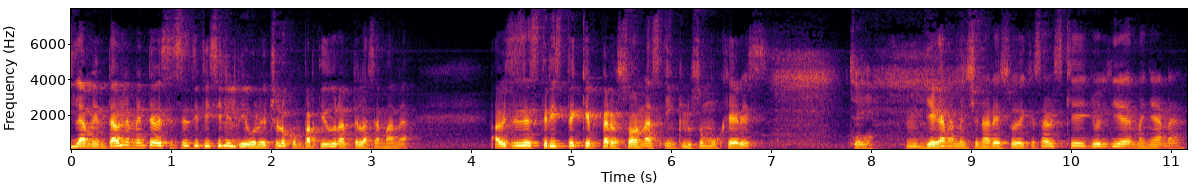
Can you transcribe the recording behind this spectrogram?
y lamentablemente a veces es difícil, y digo, de hecho lo compartí durante la semana, a veces es triste que personas, incluso mujeres, Sí. llegan a mencionar eso, de que, ¿sabes qué? Yo el día de mañana,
